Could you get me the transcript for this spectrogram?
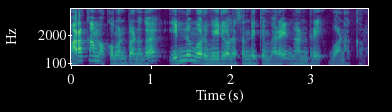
மறக்காமல் கமெண்ட் பண்ணுங்கள் இன்னும் ஒரு வீடியோவில் சந்திக்கும் வரை நன்றி வணக்கம்.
